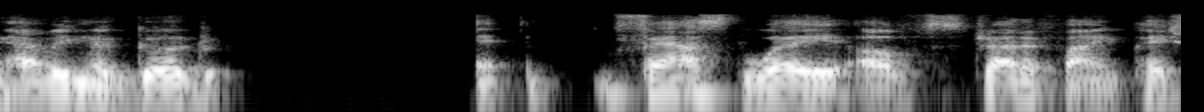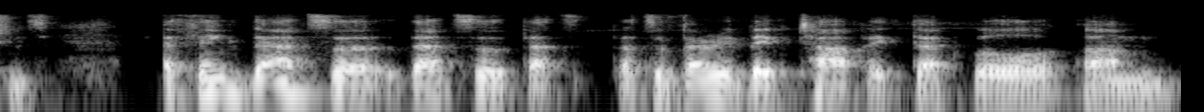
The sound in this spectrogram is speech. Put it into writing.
having a good, eh, fast way of stratifying patients. I think that's a that's a that's that's a very big topic that will, um,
